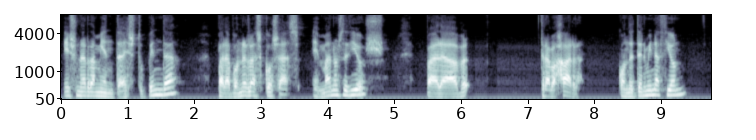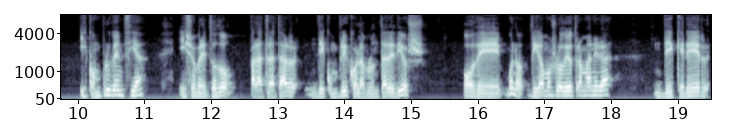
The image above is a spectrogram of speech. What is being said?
es una herramienta estupenda para poner las cosas en manos de Dios, para trabajar con determinación y con prudencia y sobre todo para tratar de cumplir con la voluntad de Dios o de, bueno, digámoslo de otra manera, de querer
